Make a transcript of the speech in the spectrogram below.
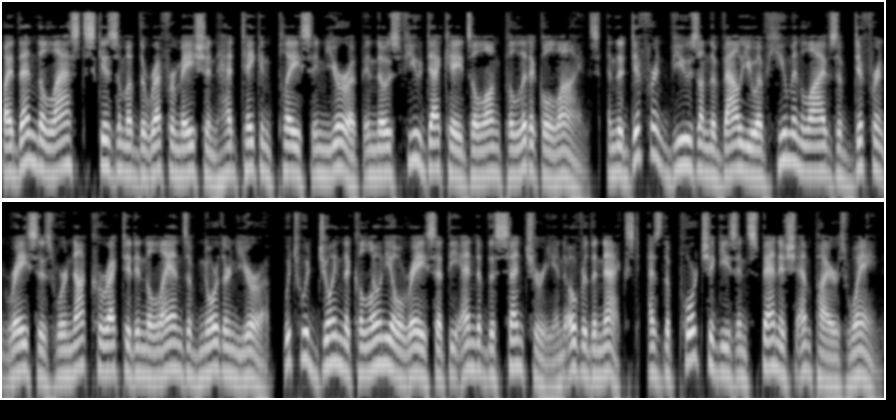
by then the last schism of the Reformation had taken place in Europe in those few decades along political lines, and the different views on the value of human lives of different races were not corrected in the lands of Northern Europe, which would join the colonial race at the end of the century and over the next, as the Portuguese and Spanish empires waned.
